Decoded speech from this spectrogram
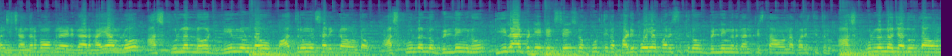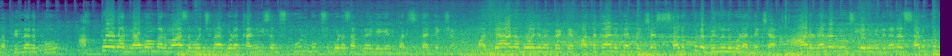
మనిషి చంద్రబాబు నాయుడు గారి హయాంలో ఆ స్కూళ్ళలో నీళ్ళుండవు బాత్రూములు సరిగ్గా ఉండవు. ఆ స్కూళ్ళలో బిల్డింగ్లు డీలాపిటేటెడ్ స్టేజ్లో పూర్తిగా పడిపోయే పరిస్థితిలో బిల్డింగ్లు కనిపిస్తా ఉన్న పరిస్థితులు. ఆ స్కూళ్ళలో చదువుతా ఉన్న పిల్లలకు అక్టోబర్ నవంబర్ మాసం వచ్చినా కూడా కనీసం స్కూల్ బుక్స్ కూడా సప్లై చేయని పరిస్థితి అధ్యక్ష. మధ్యాహ్న భోజనం పెట్టే పథకానికి అధ్యక్ష సరుకుల బిల్లులు కూడా అధ్యక్ష. ఆరు నెలల నుంచి ఎనిమిది నెలల సరుకుల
